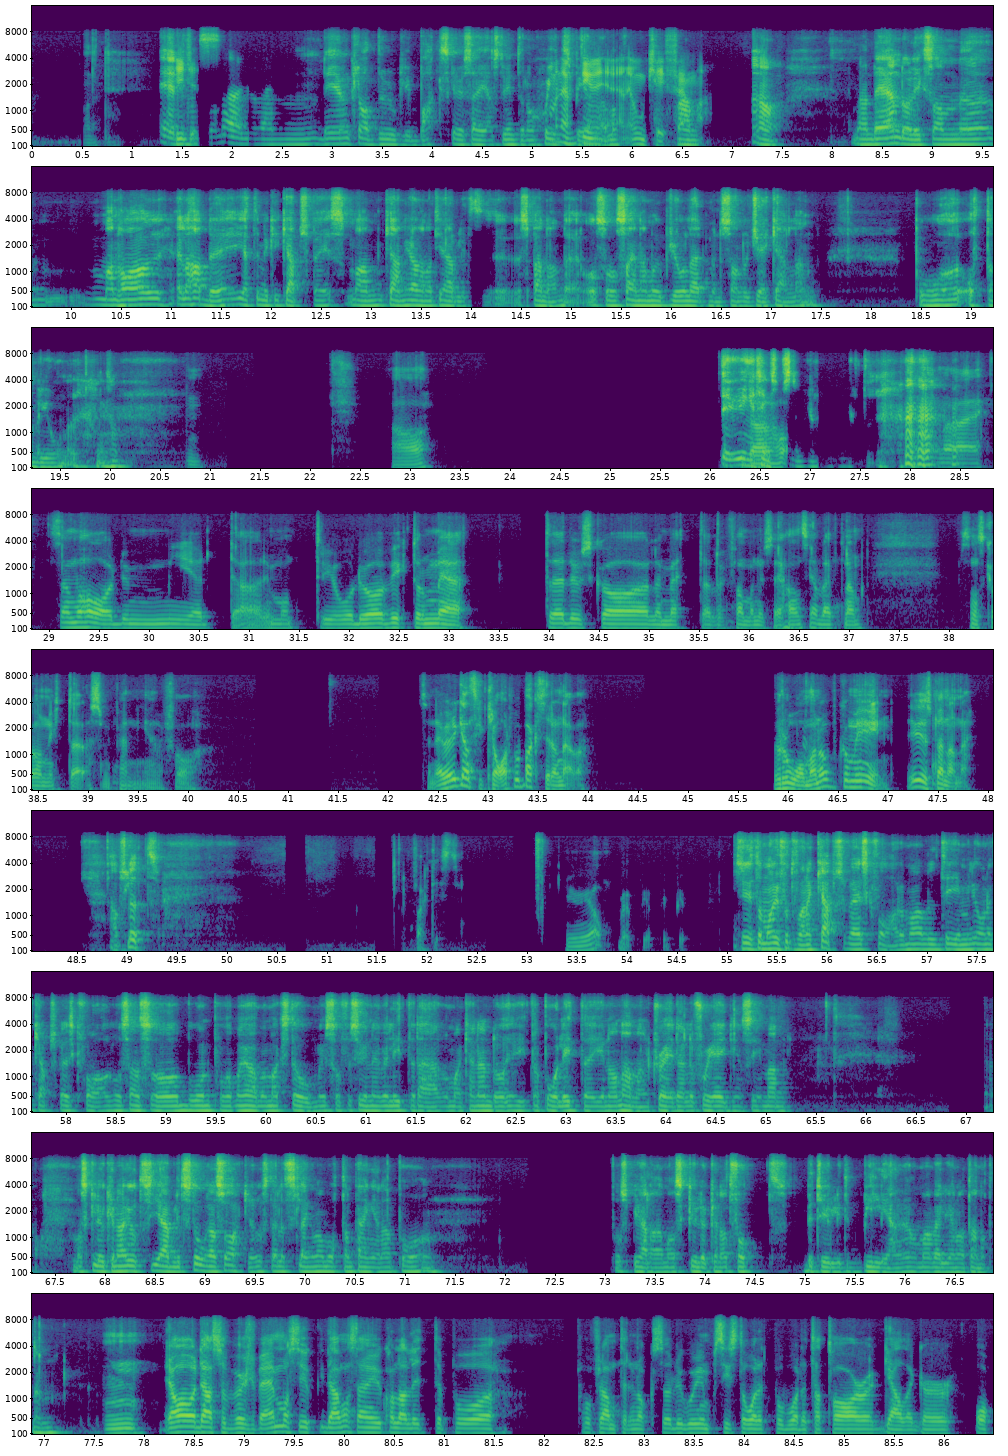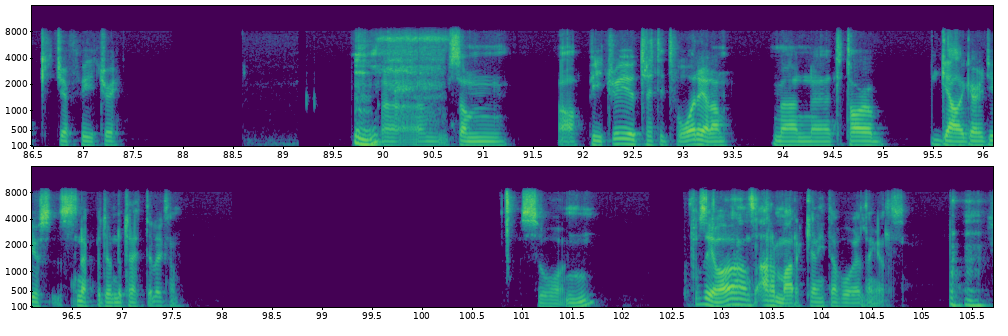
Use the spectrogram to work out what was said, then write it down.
Edmonton är ju en, det är en klart duglig back ska ju sägas. Det är inte någon skitspelare. Det är en okej okay femma. Ja. Men det är ändå liksom man har eller hade jättemycket cap space. Man kan göra något jävligt spännande och så signar man upp Joel Edmondson och Jake Allen på 8 miljoner. Liksom. Mm. Ja. Det är ju ingenting har... som Nej. Sen vad har du mer där i Montreal? Du har Victor Mette. Du ska, eller Mette, eller fan man nu säger hans jävla efternamn. Som ska ha nytt där som är penningar för. Sen är det väl ganska klart på backsidan där va? Romanov kommer ju in. Det är ju spännande. Absolut. Faktiskt. Ja. Precis, de har ju fortfarande capspace kvar. De har väl 10 miljoner capspace kvar och sen så beroende på vad man gör med Max Domi så försvinner väl lite där och man kan ändå hitta på lite i någon annan trade eller free agency. Men man skulle kunna ha gjort jävligt stora saker och istället slänger man bort de pengarna på, på spelare man skulle kunnat fått betydligt billigare om man väljer något annat namn. Mm. Ja, alltså Bergevin måste ju, där måste han ju kolla lite på på framtiden också. Du går in på sista året på både Tatar, Gallagher och Jeff Petrie. Mm. Um, som, ja, Petrie är ju 32 redan. Men uh, Tatar och Gallagher just snäppet under 30 liksom. Så, mm. Får se vad hans armar kan hitta på helt enkelt.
